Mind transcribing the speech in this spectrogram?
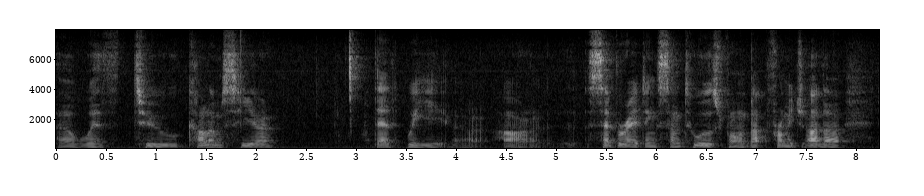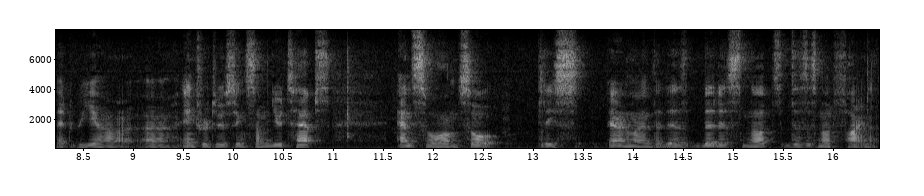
uh, with two columns here that we uh, are separating some tools from from each other that we are uh, introducing some new tabs and so on. So please bear in mind that this, that is not this is not final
